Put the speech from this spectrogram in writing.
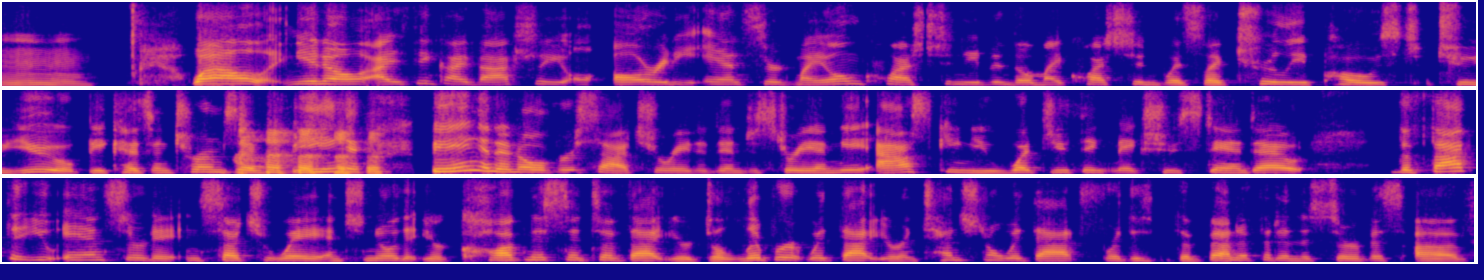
Mm. Well, you know, I think I've actually already answered my own question, even though my question was like truly posed to you. Because in terms of being being in an oversaturated industry and me asking you, what do you think makes you stand out? The fact that you answered it in such a way and to know that you're cognizant of that, you're deliberate with that, you're intentional with that for the, the benefit and the service of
